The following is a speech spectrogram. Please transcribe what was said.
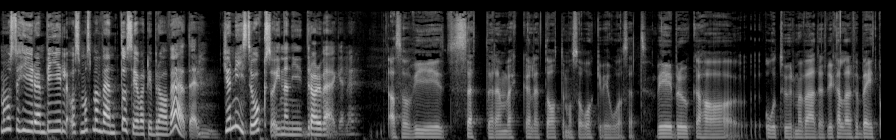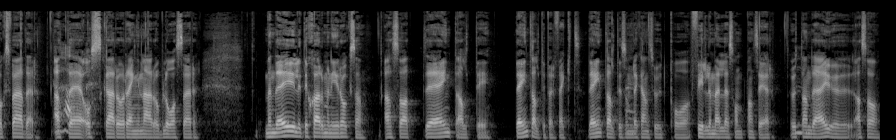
man måste hyra en bil och så måste man vänta och se vart det är bra väder. Gör ni så också innan ni drar iväg eller? Alltså vi sätter en vecka eller ett datum och så åker vi oavsett. Vi brukar ha otur med vädret, vi kallar det för baitboxväder. Att det åskar och regnar och blåser. Men det är ju lite charmen i det också. Alltså att det är inte alltid, det är inte alltid perfekt. Det är inte alltid som det kan se ut på film eller sånt man ser. Utan det är ju, alltså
